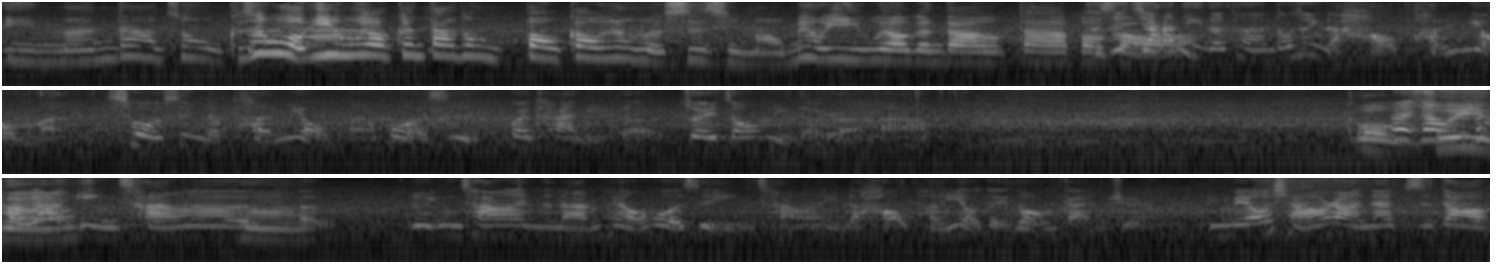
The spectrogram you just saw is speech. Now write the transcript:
隐瞒大众，可是我有义务要跟大众报告任何事情吗？啊、我没有义务要跟大家大家报告、啊。可是加你的可能都是你的好朋友们，或者是你的朋友们，或者是会看你的追踪你的人啊。哦，那你这样所以好像隐藏了，嗯、呃，隐藏了你的男朋友，或者是隐藏了你的好朋友的这种感觉。你没有想要让人家知道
